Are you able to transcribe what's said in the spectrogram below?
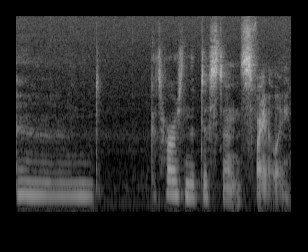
And guitars in the distance finally.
